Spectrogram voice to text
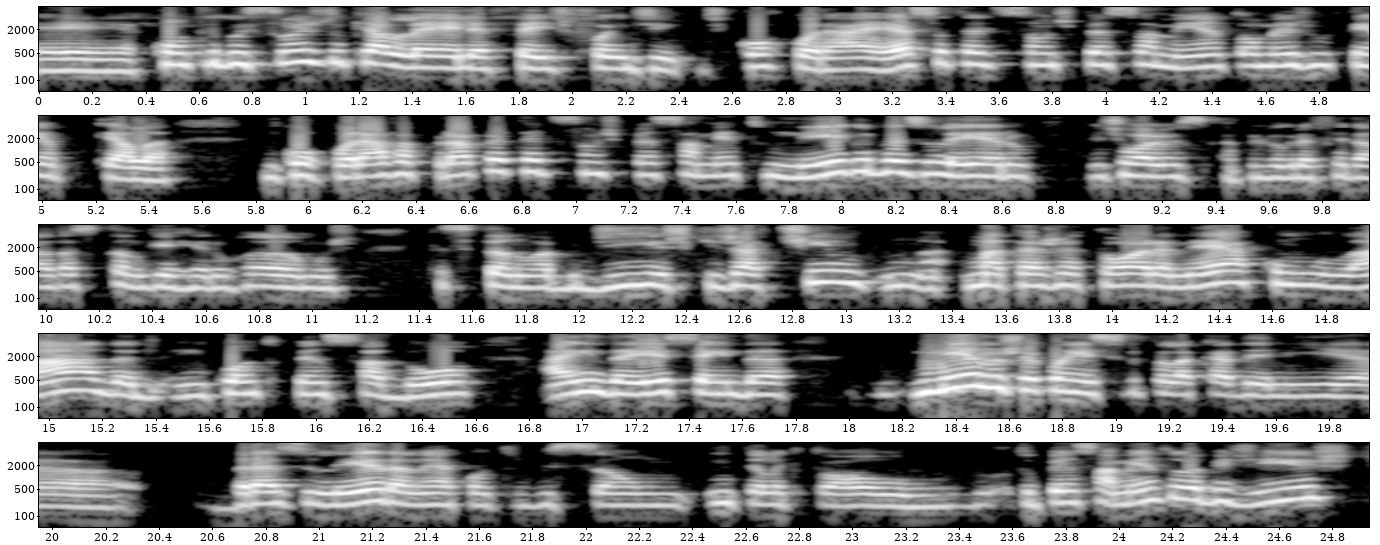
é, contribuições do que a Lélia fez foi de, de, incorporar essa tradição de pensamento, ao mesmo tempo que ela incorporava a própria tradição de pensamento negro brasileiro. A gente olha a bibliografia dela, está citando Guerreiro Ramos, está citando Abdias, que já tinha uma, uma trajetória né, acumulada enquanto pensador, ainda esse ainda menos reconhecido pela academia brasileira, né, a contribuição intelectual do, do pensamento do Abdias,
